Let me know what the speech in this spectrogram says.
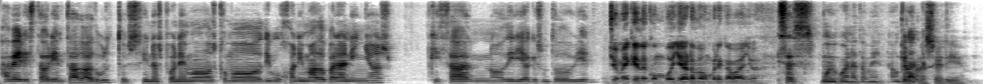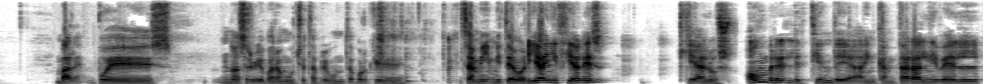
a ver, está orientado a adultos. Si nos ponemos como dibujo animado para niños, quizá no diría que es un todo bien. Yo me quedo con Boyardo, hombre caballo. Esa es muy buena también. Qué Aunque buena serie. Vale, pues no ha servido para mucho esta pregunta porque... O sea, mi, mi teoría inicial es que a los hombres les tiende a encantar al nivel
